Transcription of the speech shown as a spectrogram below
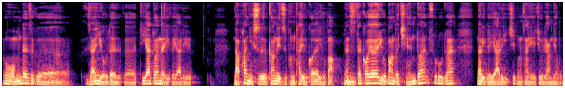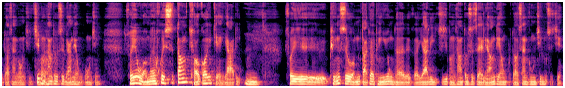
因为我们的这个燃油的这个低压端的一个压力。哪怕你是缸内直喷，它有高压油泵，但是在高压油泵的前端、输入端那里的压力基本上也就两点五到三公斤，基本上都是两点五公斤，所以我们会适当调高一点压力。嗯，所以平时我们打吊瓶用的这个压力基本上都是在两点五到三公斤之间，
